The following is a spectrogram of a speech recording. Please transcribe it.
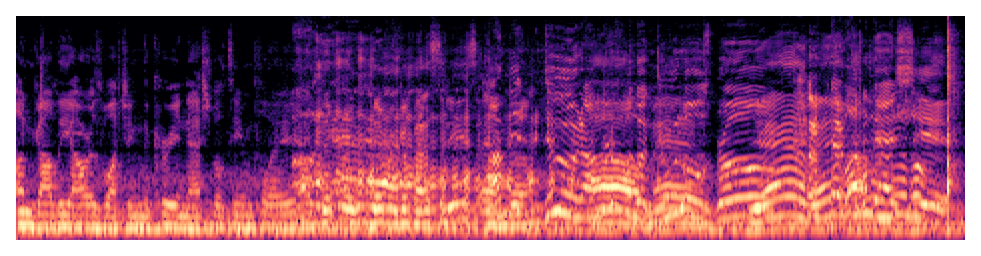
ungodly hours watching the Korean national team play at different, different capacities. And, I'm uh, dude, I'm oh, there for the man. noodles, bro. Yeah, man. Fuck that shit.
